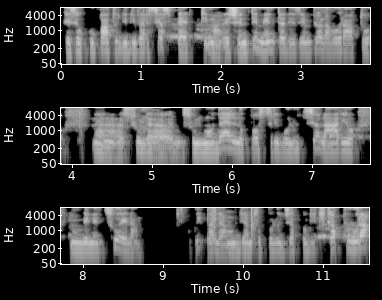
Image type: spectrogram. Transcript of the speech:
che si è occupato di diversi aspetti ma recentemente ad esempio ha lavorato eh, sul, sul modello post-rivoluzionario in Venezuela Qui parliamo di antropologia politica pura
